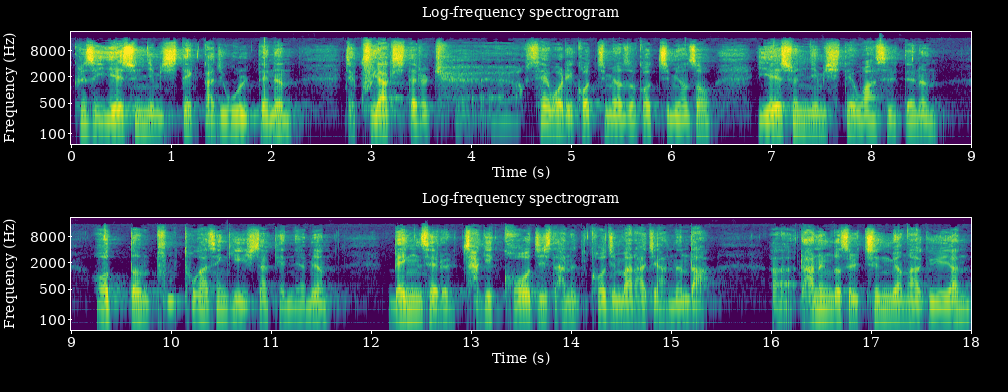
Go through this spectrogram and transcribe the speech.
그래서 예수님 시대까지 올 때는 이제 구약 시대를 쭉 세월이 거치면서 거치면서 예수님 시대 왔을 때는 어떤 풍토가 생기기 시작했냐면 맹세를 자기 거짓하는 거짓말 하지 않는다. 라는 것을 증명하기 위한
